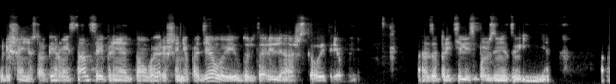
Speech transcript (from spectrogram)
решение суда первой инстанции, принять новое решение по делу и удовлетворили наши исковые требования. Запретили использование этого имени. Э,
